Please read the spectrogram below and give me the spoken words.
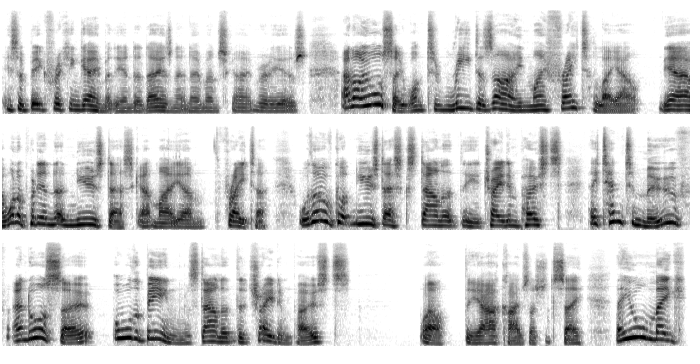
It's a big freaking game at the end of the day, isn't it? No Man's Sky, it really is. And I also want to redesign my freighter layout. Yeah, I want to put in a news desk at my um, freighter. Although I've got news desks down at the trading posts, they tend to move. And also, all the beams down at the trading posts well, the archives, I should say, they all make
